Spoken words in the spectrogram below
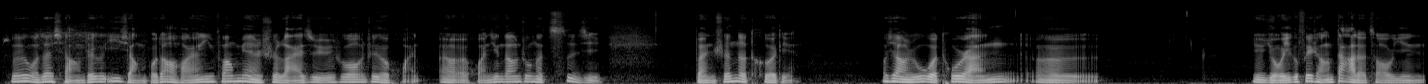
所以我在想，这个意想不到，好像一方面是来自于说这个环呃环境当中的刺激本身的特点。我想，如果突然呃有有一个非常大的噪音，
